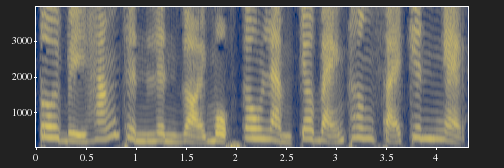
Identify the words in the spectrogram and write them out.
Tôi bị hắn thình lình gọi một câu làm cho bản thân phải kinh ngạc.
